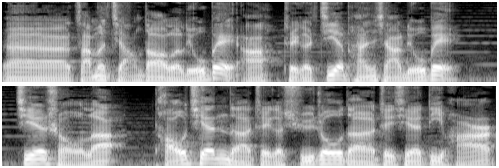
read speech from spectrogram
呃，咱们讲到了刘备啊，这个接盘侠刘备接手了陶谦的这个徐州的这些地盘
